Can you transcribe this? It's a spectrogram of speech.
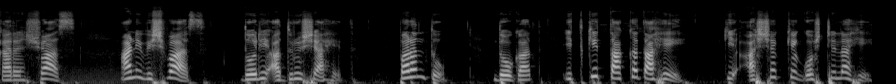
कारण श्वास आणि विश्वास दोन्ही अदृश्य आहेत. परंतु दोघात इतकी ताकद आहे की अशक्य गोष्टीलाही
